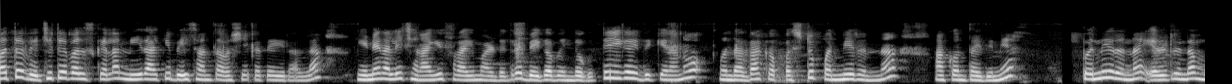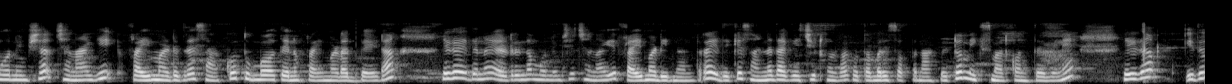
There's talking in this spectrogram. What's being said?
ಮತ್ತು ವೆಜಿಟೇಬಲ್ಸ್ಗೆಲ್ಲ ನೀರು ಹಾಕಿ ಬೇಯಿಸೋಂಥ ಅವಶ್ಯಕತೆ ಇರಲ್ಲ. ಎಣ್ಣೆಯಲ್ಲಿ ಚೆನ್ನಾಗಿ ಫ್ರೈ ಮಾಡಿದ್ರೆ ಬೇಗ ಬೆಂದೋಗುತ್ತೆ. ಈಗ ಇದಕ್ಕೆ ನಾನು ಒಂದು ಅರ್ಧ ಕಪ್ಪಷ್ಟು ಪನ್ನೀರನ್ನು ಹಾಕ್ಕೊತಾ ಇದ್ದೀನಿ. ಪನ್ನೀರನ್ನು ಎರಡರಿಂದ ಮೂರು ನಿಮಿಷ ಚೆನ್ನಾಗಿ ಫ್ರೈ ಮಾಡಿದರೆ ಸಾಕು. ತುಂಬ ಹೊತ್ತೇನು ಫ್ರೈ ಮಾಡೋದು ಬೇಡ. ಈಗ ಇದನ್ನು ಎರಡರಿಂದ ಮೂರು ನಿಮಿಷ ಚೆನ್ನಾಗಿ ಫ್ರೈ ಮಾಡಿದ ನಂತರ ಇದಕ್ಕೆ ಸಣ್ಣದಾಗಿ ಹೆಚ್ಚಿಟ್ಕೊಂಡ್ರೆ ಕೊತ್ತಂಬರಿ ಸೊಪ್ಪನ್ನು ಹಾಕಿಬಿಟ್ಟು ಮಿಕ್ಸ್ ಮಾಡ್ಕೊತಾ ಇದ್ದೀನಿ. ಈಗ ಇದು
